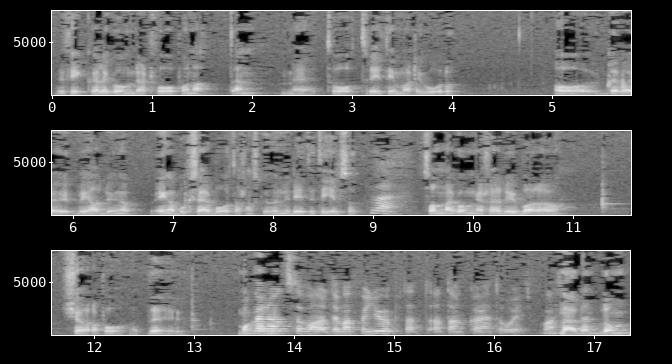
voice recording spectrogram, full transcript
vi fick väl igång där två på natten med två, tre timmar till godo. Och det var ju, vi hade ju inga, inga bogserbåtar som skulle hunnit dit i tid så Nej. sådana gånger så är det ju bara att köra på. Att det, man Men kan alltså var det var för djupt att, att ankaren tog? Var Nej, de, de,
